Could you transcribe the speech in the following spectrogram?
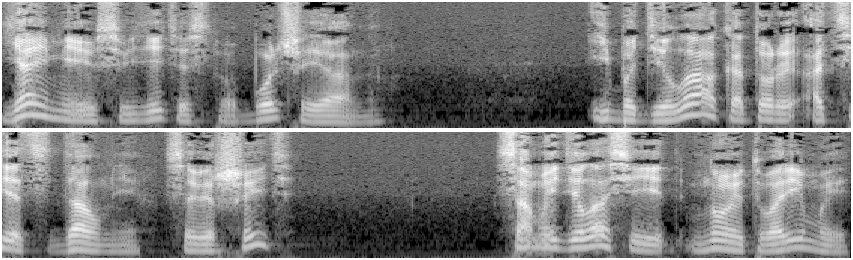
Я имею свидетельство больше Иоанна, ибо дела, которые Отец дал мне совершить, самые дела сии, мною творимые,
